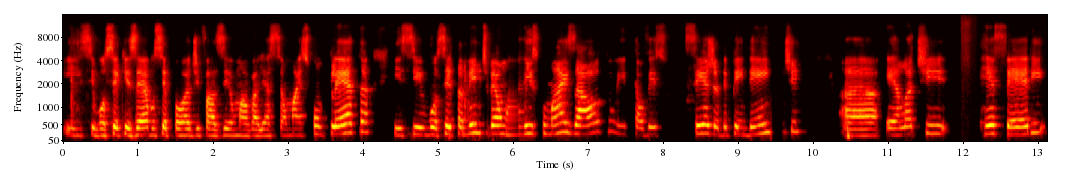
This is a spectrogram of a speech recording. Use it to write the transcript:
e se você quiser, você pode fazer uma avaliação mais completa, e se você também tiver um risco mais alto e talvez seja dependente, uh, ela te refere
